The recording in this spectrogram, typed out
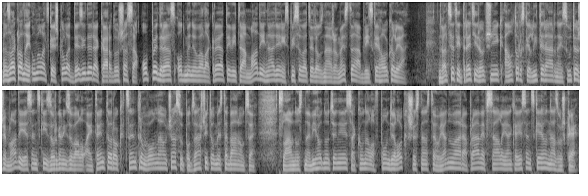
Na základnej umeleckej škole Desidera Kardoša sa opäť raz odmeňovala kreativita mladých nádejných spisovateľov z nášho mesta a blízkeho okolia. 23. ročník autorskej literárnej súťaže Mladý Jesenský zorganizovalo aj tento rok Centrum voľného času pod záštitou mesta Bánovce. Slávnostné vyhodnotenie sa konalo v pondelok 16. januára práve v sále Janka Jesenského na Zúške.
